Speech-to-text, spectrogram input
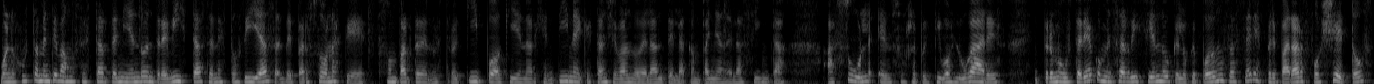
Bueno, justamente vamos a estar teniendo entrevistas en estos días de personas que son parte de nuestro equipo aquí en Argentina y que están llevando adelante la campaña de la cinta azul en sus respectivos lugares. Pero me gustaría comenzar diciendo que lo que podemos hacer es preparar folletos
